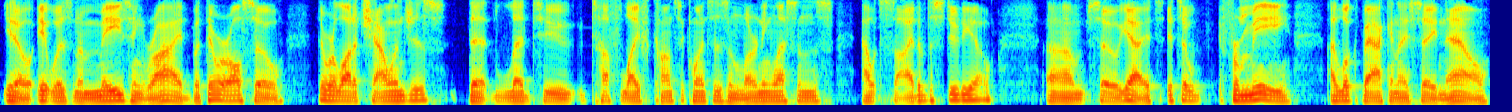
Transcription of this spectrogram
you know, it was an amazing ride, but there were also, there were a lot of challenges that led to tough life consequences and learning lessons outside of the studio. Um, so yeah, it's, it's a, for me, I look back and I say now,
